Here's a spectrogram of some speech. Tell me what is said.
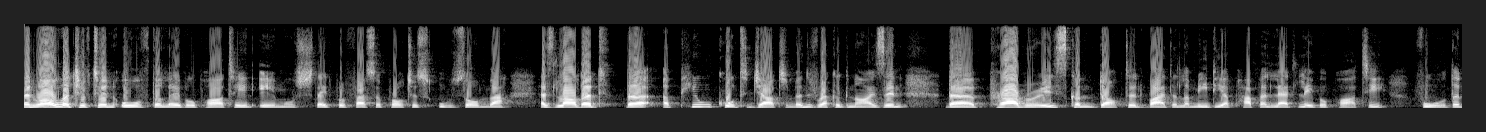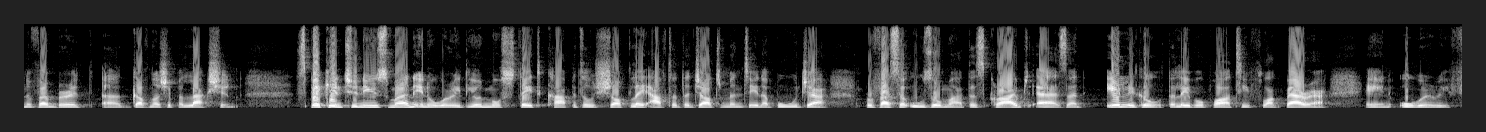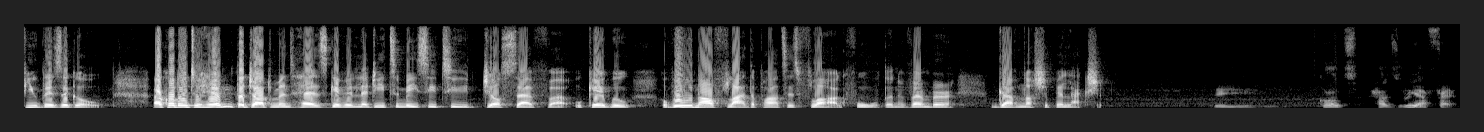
Meanwhile, the chieftain of the Labour Party in Imo State, Professor Protus Uzoma, has lauded the appeal court judgment recognizing the primaries conducted by the Lamidi Apapa-led Labour Party for the November uh, governorship election. Speaking to newsmen in Owerri, the Imo State capital, shortly after the judgment in Abuja, Professor Uzoma described as an illegal the Labour Party flag bearer in Owerri a few days ago. According to him, the judgment has given legitimacy to Joseph uh, Ukebu, who will now fly the party's flag for the November governorship election. The court has reaffirmed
